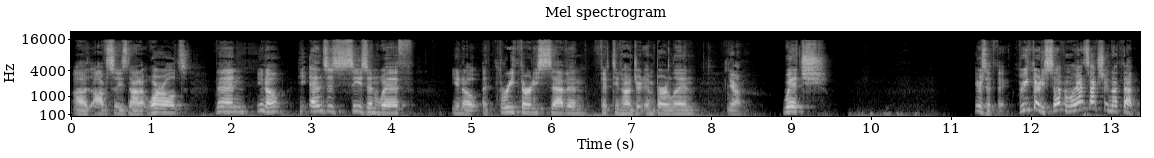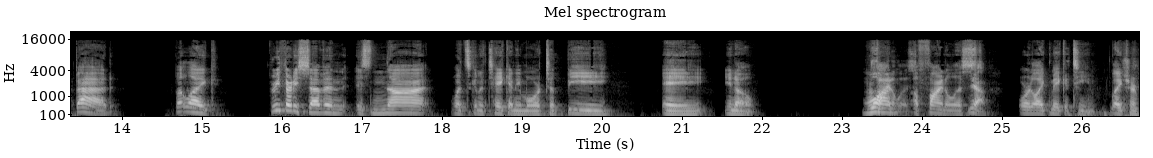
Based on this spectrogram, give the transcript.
Uh, obviously, he's not at Worlds. Then you know he ends his season with you know a 337 1500 in Berlin Yeah. which here's the thing 337 well that's actually not that bad but like 337 is not what's going to take anymore to be a you know one finalist. a finalist Yeah. or like make a team like Sure.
